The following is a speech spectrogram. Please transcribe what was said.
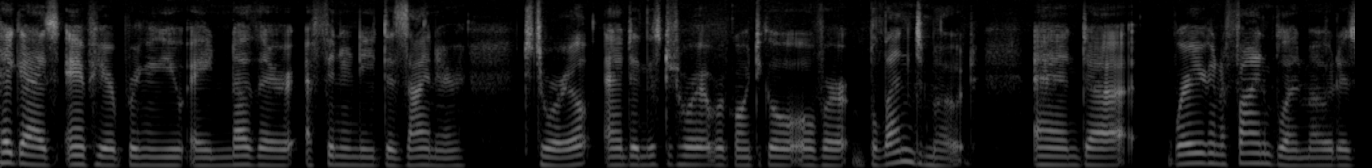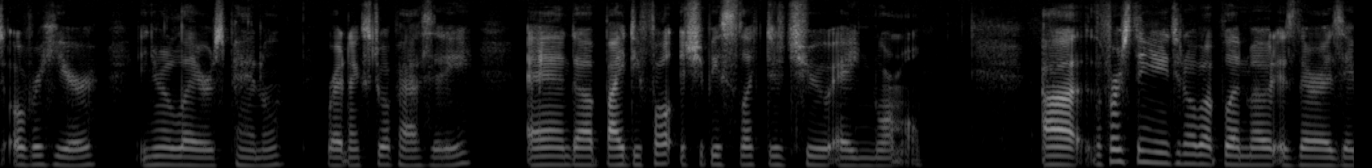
Hey guys, Amp here bringing you another Affinity Designer tutorial and in this tutorial we're going to go over blend mode and uh, where you're going to find blend mode is over here in your layers panel right next to opacity and uh, by default it should be selected to a normal. Uh, the first thing you need to know about blend mode is there is a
